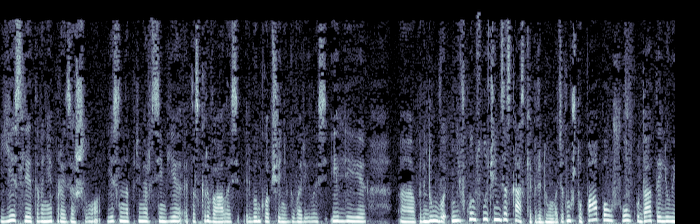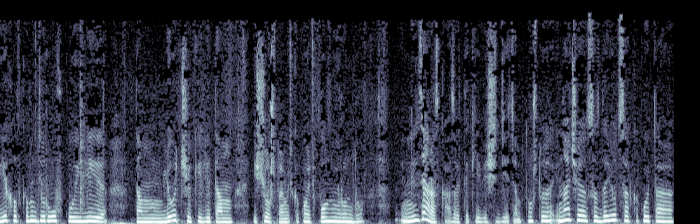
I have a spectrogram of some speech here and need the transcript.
Если этого не произошло, если, например, в семье это скрывалось, ребенку вообще не говорилось, или э, придумывать, ни в коем случае нельзя сказки придумывать о том, что папа ушел куда-то или уехал в командировку, или там летчик, или там еще что-нибудь, какую-нибудь полную ерунду. Нельзя рассказывать такие вещи детям, потому что иначе создается какой-то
